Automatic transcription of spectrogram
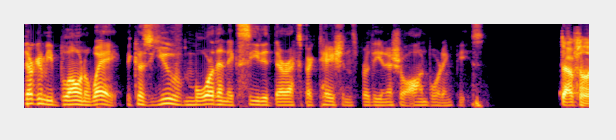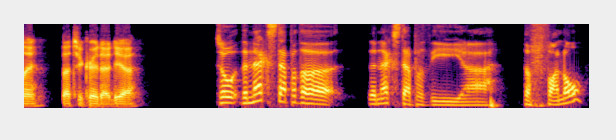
they're going to be blown away because you've more than exceeded their expectations for the initial onboarding piece. Definitely, that's a great idea. So the next step of the the next step of the uh, the funnel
